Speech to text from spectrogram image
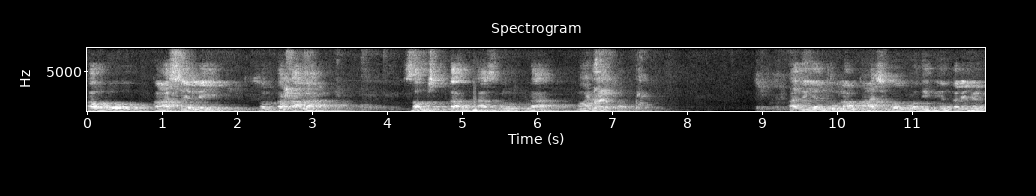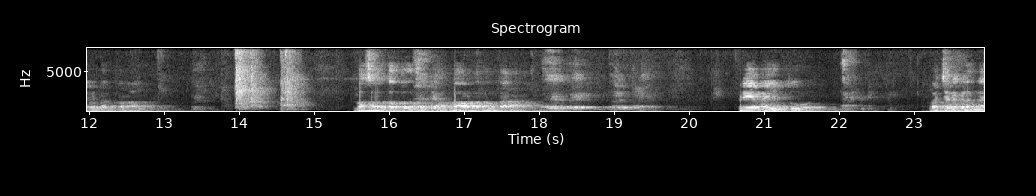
ಅವರು ಕಾಶಿಯಲ್ಲಿ ಸ್ವಲ್ಪ ಕಾಲ ಸಂಸ್ಕೃತ ಅಭ್ಯಾಸವನ್ನು ಕೂಡ ಮಾಡಿರ್ತಾರೆ. ಅದು ಎಂದು ನಾವು ಕಾಶಿಗೆ ಹೋಗಿ ಓದಿದ್ವಿ ಅಂತಲೇ ಹೇಳ್ಕೊಂಡಂಥವ್ರು ಬಸವ ತತ್ವದ ಬಗ್ಗೆ ಅಪಾರವಾದಂಥ ಪ್ರೇಮ ಇತ್ತು. ವಚನಗಳನ್ನು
